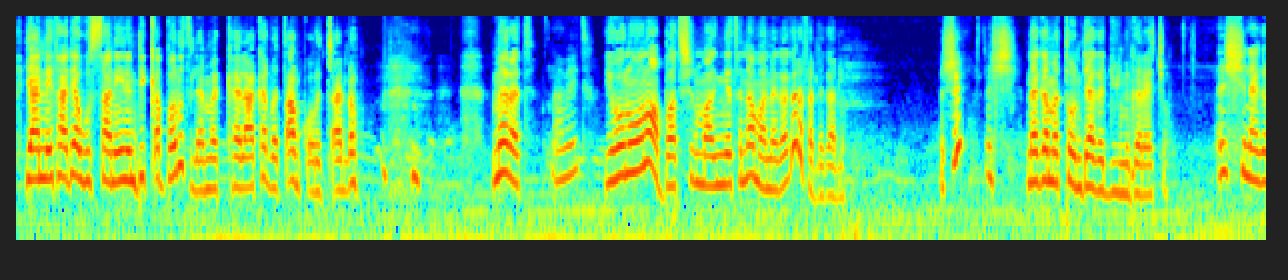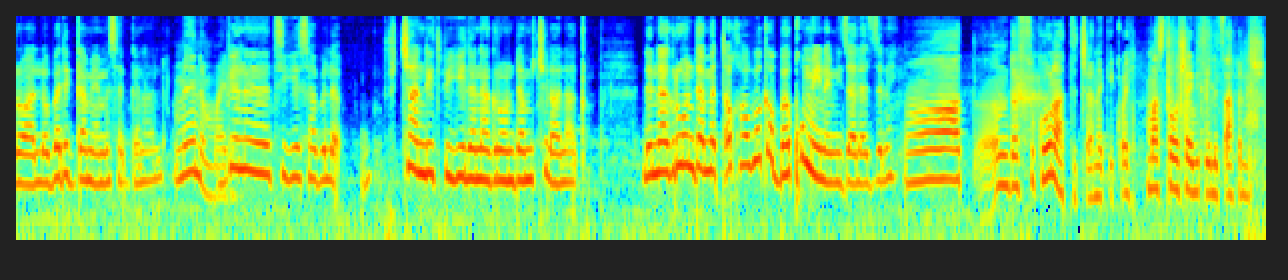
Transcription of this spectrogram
ያኔ ታዲያ ውሳኔን እንዲቀበሉት ለመከላከል በጣም ቆርጫለሁ። ምህረት፣ አቤት። የሆነ ሆኖ አባትሽን ማግኘትና ማነጋገር እፈልጋለሁ። እሺ እሺ። ነገ መጥተው እንዲያገኙኝ ንገሪያቸው። እሺ፣ ነግረዋለሁ። በድጋሚ አመሰግናለሁ። ምንም አይደል። ግን ትዬ ሰብለ ብቻ እንዴት ብዬ ልነግረው እንደምችል አላውቅም። ልነግረው እንደመጣው ካወቀ በቁሜ ነው የሚዘለዝለኝ። እንደሱ ከሆነ አትጨነቂ። ቆይ ማስታወሻ ቢጤ ልጻፍልሽ።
